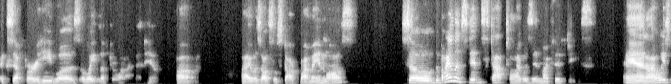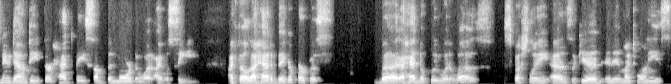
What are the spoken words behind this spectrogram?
except for he was a weightlifter when I met him. Uh, I was also stalked by my in laws. So the violence didn't stop till I was in my 50s. And I always knew down deep there had to be something more than what I was seeing. I felt I had a bigger purpose, but I had no clue what it was, especially as a kid and in my 20s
